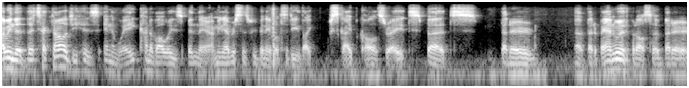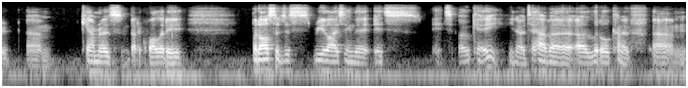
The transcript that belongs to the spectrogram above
I mean, the, the technology has, in a way, kind of always been there. I mean, ever since we've been able to do like Skype calls, right? But better uh, better bandwidth, but also better um, cameras and better quality. But also just realizing that it's it's okay, you know, to have a, a little kind of um,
